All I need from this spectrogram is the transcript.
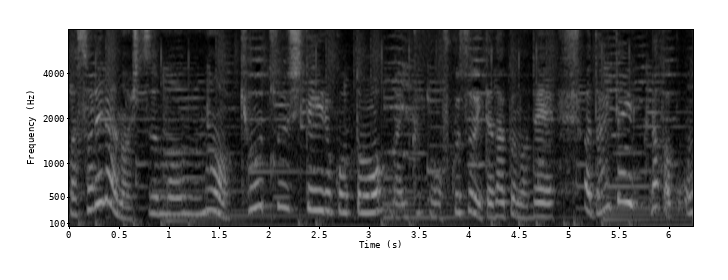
まあ、それらの質問の共通していることを、まあ、いくつも複数いただくので、まあ、大体なんか同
